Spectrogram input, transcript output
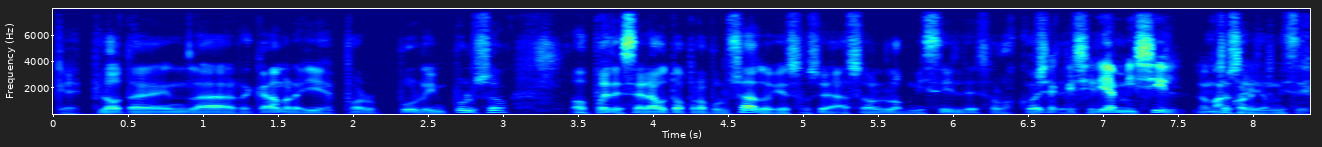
que explota en la recámara y es por puro impulso, o puede ser autopropulsado, y eso ya son los misiles o los O cohetes. sea, que sería misil, lo más Esto correcto. misil,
